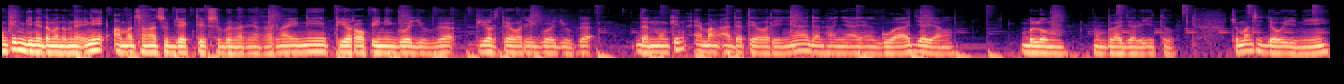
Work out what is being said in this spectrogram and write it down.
mungkin gini teman-teman ini amat sangat subjektif sebenarnya karena ini pure opini gue juga pure teori gue juga. Dan mungkin emang ada teorinya dan hanya yang gue aja yang belum mempelajari itu. Cuman sejauh ini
